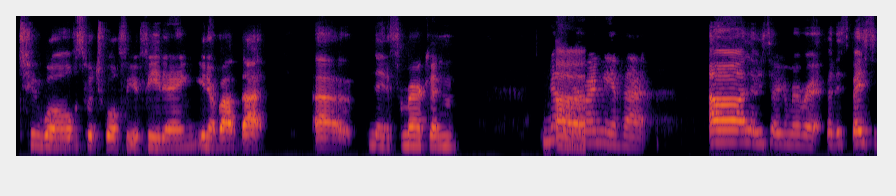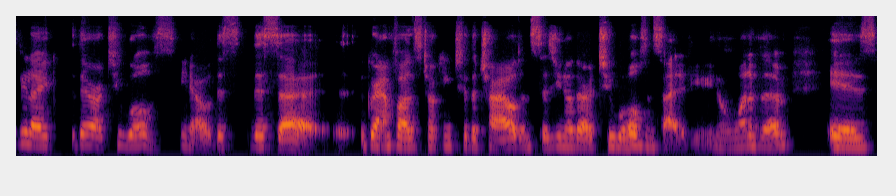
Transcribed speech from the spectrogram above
two wolves, which wolf are you feeding? You know about that uh, Native American. no, Uh, remind me of that. Uh, let me see if I can remember it. But it's basically like there are two wolves. You know, this this uh, grandfather's talking to the child and says, you know, there are two wolves inside of you. You know, one of them is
